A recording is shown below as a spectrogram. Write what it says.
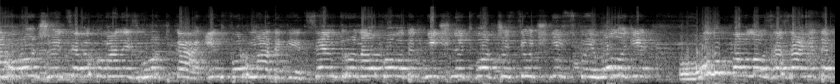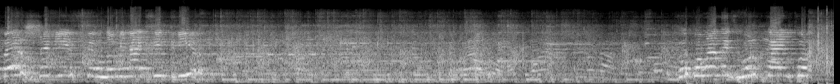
Нагороджується вихованець гуртка інформатики Центру науково-технічної творчості учнівської молоді Голуб Павло за зайняте перше місце в номінації твір. Вихованець гуртка інформатики.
